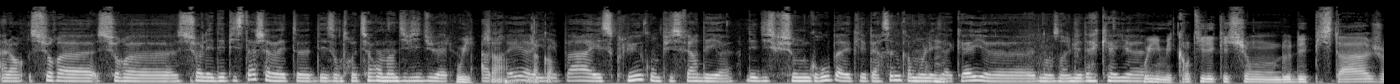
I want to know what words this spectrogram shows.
Alors sur euh, sur euh, sur les dépistages, ça va être euh, des entretiens en individuel. Oui. Après, il n'est pas exclu qu'on puisse faire des des discussions de groupe avec les personnes comme on les hmm. accueille dans un lieu d'accueil. Oui, mais quand il est question de dépistage,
